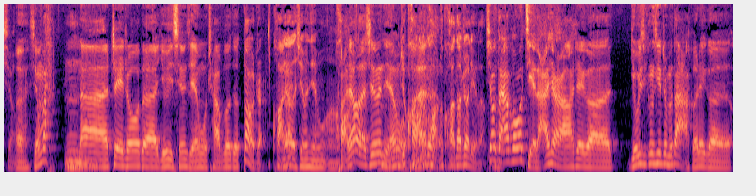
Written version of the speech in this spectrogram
行嗯，行吧。嗯那这周的游戏新闻节目差不多就到这儿，垮掉的新闻节目啊，垮掉的新闻节目就垮了，垮了，垮到这里了。希望大家帮我解答一下啊，这个游戏更新这么大和这个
